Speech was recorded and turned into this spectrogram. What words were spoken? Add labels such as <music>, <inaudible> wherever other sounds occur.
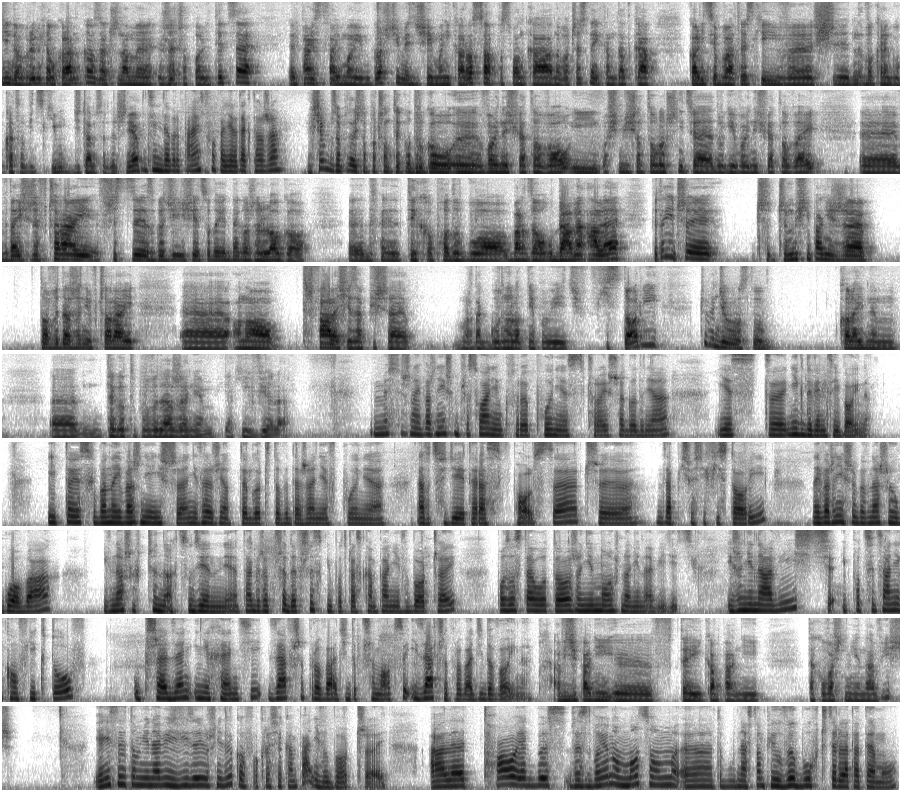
Dzień dobry, Michał Kolanko. Zaczynamy Rzecz o Polityce. Państwa i moim gościem jest dzisiaj Monika Rosa, posłanka nowoczesnej, kandydatka Koalicji Obywatelskiej w, w okręgu katowickim. Witam serdecznie. Dzień dobry Państwu, panie redaktorze. Chciałbym zapytać na początek o drugą y, wojnę światową i 80. rocznicę II wojny światowej. Y, wydaje się, że wczoraj wszyscy zgodzili się co do jednego, że logo y, tych obchodów było bardzo udane, ale pytanie, czy, czy, czy myśli Pani, że to wydarzenie wczoraj, e, ono trwale się zapisze, można tak górnolotnie powiedzieć, w historii, czy będzie po prostu kolejnym e, tego typu wydarzeniem, jakich wiele? Myślę, że najważniejszym przesłaniem, które płynie z wczorajszego dnia, jest e, nigdy więcej wojny. I to jest chyba najważniejsze, niezależnie od tego, czy to wydarzenie wpłynie na to, co się dzieje teraz w Polsce, czy zapisze się w historii. Najważniejsze, żeby w naszych głowach i w naszych czynach codziennie, także przede wszystkim podczas kampanii wyborczej, pozostało to, że nie można nienawidzić. I że nienawiść i podsycanie konfliktów, uprzedzeń i niechęci zawsze prowadzi do przemocy i zawsze prowadzi do wojny. A widzi Pani y, w tej kampanii taką właśnie nienawiść? Ja niestety tą nienawiść widzę już nie tylko w okresie kampanii wyborczej, ale to jakby ze zdwojoną mocą e, to nastąpił wybuch 4 lata temu,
